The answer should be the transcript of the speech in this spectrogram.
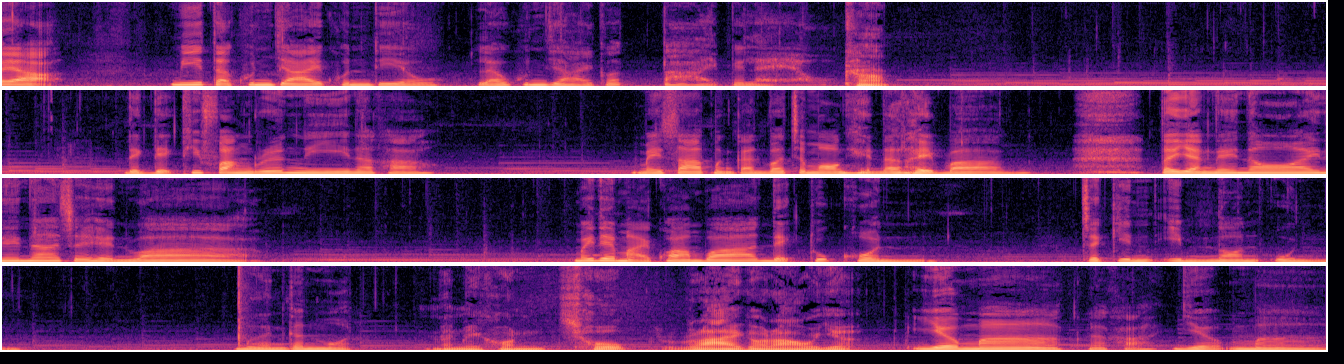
ยอะ่ะ มีแต่คุณยายคนเดียว แล้วคุณยายก็ตายไปแล้ว ครับ เด็กๆที่ฟังเรื่องนี้นะคะ ไม่ทราบเหมือนกันว่าจะมองเห็นอะไรบ้าง แต่อย่างน้อยๆน่าจะเห็นว่า ไม่ได้หมายความว่าเด็กทุกคน จะกินอิ่มนอนอุ่น เหมือนกันหมด มันมีคนโชคร้ายกว่าเราเยอะ เยอะมากนะคะ เยอะมาก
